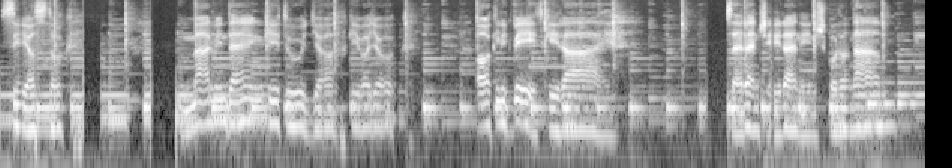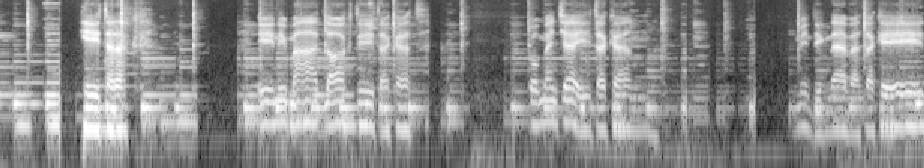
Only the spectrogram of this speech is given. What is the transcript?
Sziasztok! Már mindenki tudja, ki vagyok. A clickbait király. Szerencsére nincs koronám. Héterek. Én imádlak titeket. Kommentjeiteken. Mindig nevetek én.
